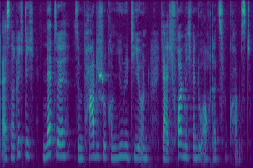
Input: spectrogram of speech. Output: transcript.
Da ist eine richtig nette, sympathische Community und ja, ich freue mich, wenn du auch dazu kommst.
